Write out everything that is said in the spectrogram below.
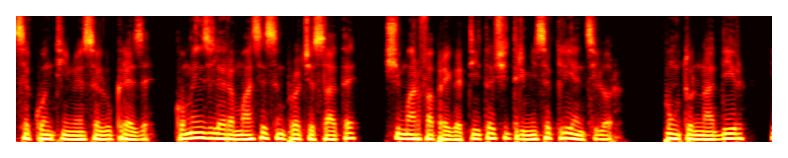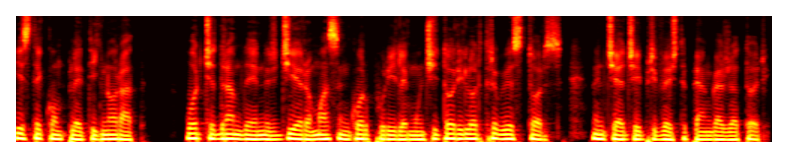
să continue să lucreze. Comenzile rămase sunt procesate și marfa pregătită și trimisă clienților. Punctul nadir este complet ignorat. Orice dram de energie rămas în corpurile muncitorilor trebuie stors în ceea ce îi privește pe angajatori.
